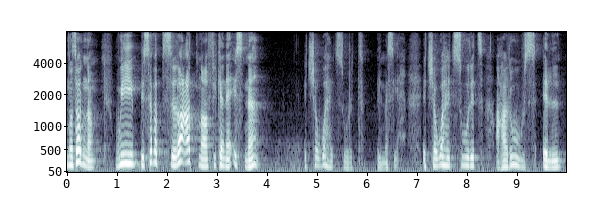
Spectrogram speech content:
نظرنا. وبسبب صراعاتنا في كنائسنا اتشوهت صورة المسيح اتشوهت صورة عروس المسيح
